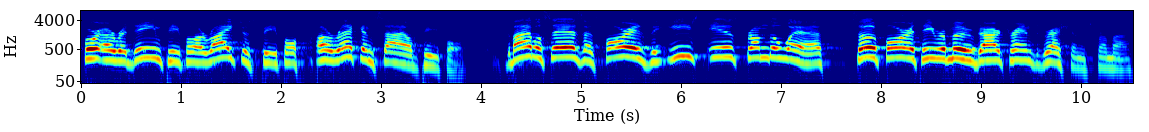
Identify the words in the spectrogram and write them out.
for a redeemed people, a righteous people, a reconciled people. The Bible says, As far as the east is from the west, so far hath He removed our transgressions from us.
